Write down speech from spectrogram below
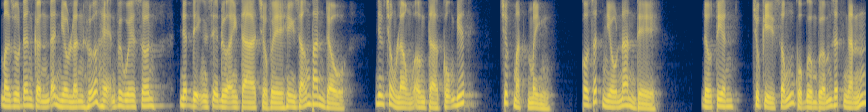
Mặc dù Duncan đã nhiều lần hứa hẹn với Wilson nhất định sẽ đưa anh ta trở về hình dáng ban đầu, nhưng trong lòng ông ta cũng biết trước mặt mình có rất nhiều nan đề. Đầu tiên, chu kỳ sống của bướm bướm rất ngắn,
